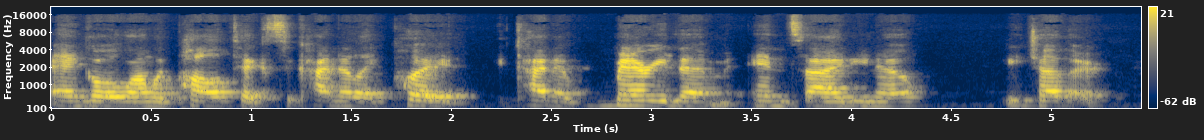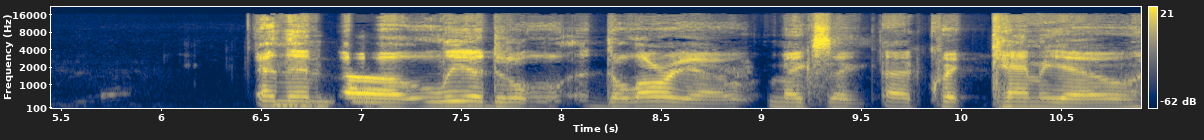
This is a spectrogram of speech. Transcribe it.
and go along with politics to kind of like put it kind of marry them inside you know each other and then uh, Lea Del- DeLaria makes a, a, quick cameo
